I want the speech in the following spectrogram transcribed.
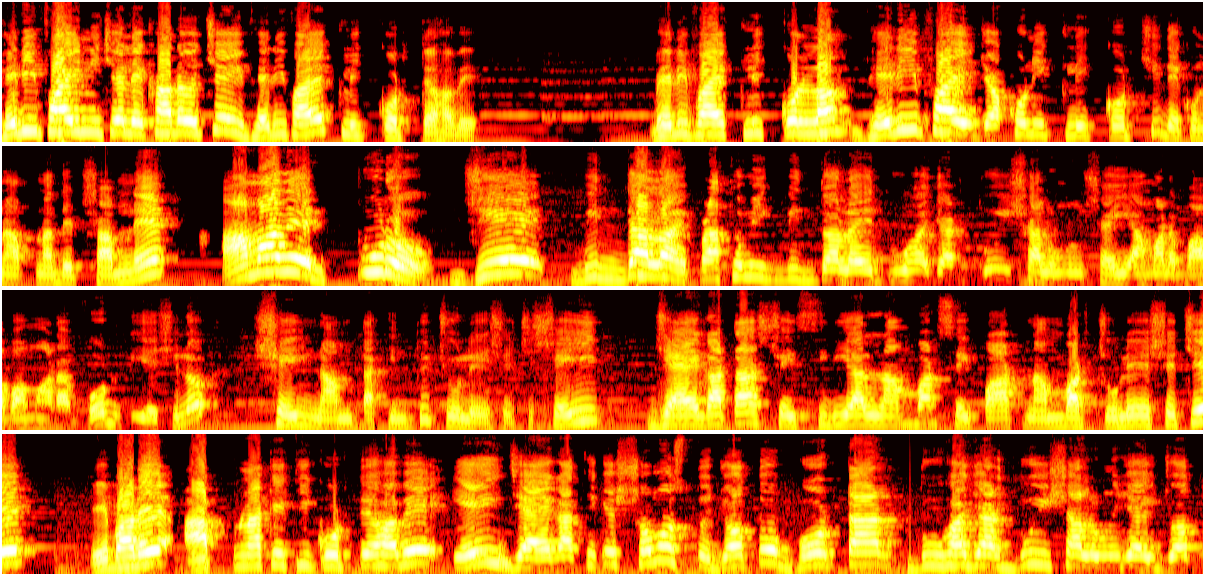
ভেরিফাই নিচে লেখা রয়েছে, এই ভেরিফাইয়ে ক্লিক করতে হবে। ভেরিফাই ক্লিক করলাম। ভেরিফাই যখনই ক্লিক করছি, দেখুন আপনাদের সামনে আমাদের পুরো যে বিদ্যালয়, প্রাথমিক বিদ্যালয়ে দু হাজার দুই সাল অনুযায়ী আমার বাবা মারা ভোট দিয়েছিল, সেই নামটা কিন্তু চলে এসেছে। সেই জায়গাটা, সেই সিরিয়াল নাম্বার সেই পার্ট নাম্বার চলে এসেছে। এবারে আপনাকে কি করতে হবে? এই জায়গা থেকে সমস্ত যত ভোটার দু হাজার দুই সাল অনুযায়ী যত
